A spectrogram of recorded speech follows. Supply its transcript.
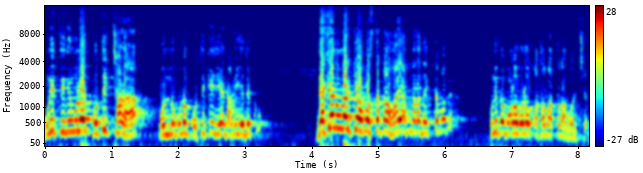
উনি তৃণমূলের প্রতীক ছাড়া অন্য কোনো প্রতীকে গিয়ে দাঁড়িয়ে দেখুন। দেখেন ওনার কি অবস্থাটা হয়, আপনারা দেখতে পাবেন। উনি তো বড় বড় কথাবার্তা বলছেন।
